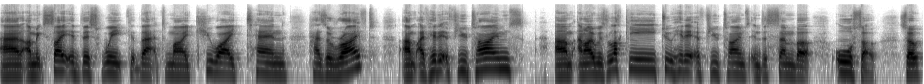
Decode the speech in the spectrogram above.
and I'm excited this week that my QI10 has arrived. Um, I've hit it a few times, um, and I was lucky to hit it a few times in December also. So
